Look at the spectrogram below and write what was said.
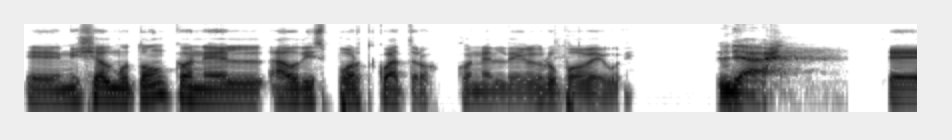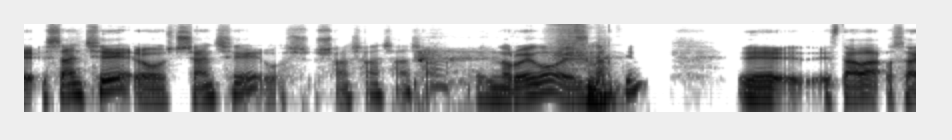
Michelle Mouton con el Audi Sport 4, con el del grupo B, güey. Ya. Eh, Sánchez, o Sánchez, o el noruego, el Martin, eh, estaba, o sea,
